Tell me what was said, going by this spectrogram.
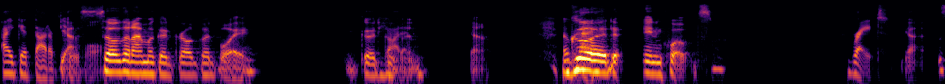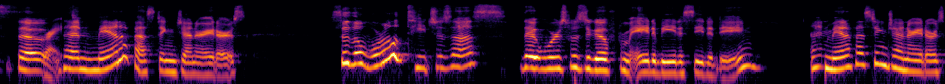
I get that approval. Yes. So that I'm a good girl, good boy, good Got it. human. Yeah. Okay. Good in quotes. right. Yeah. So Right. then manifesting generators. So the world teaches us that we're supposed to go from A to B to C to D. And manifesting generators,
